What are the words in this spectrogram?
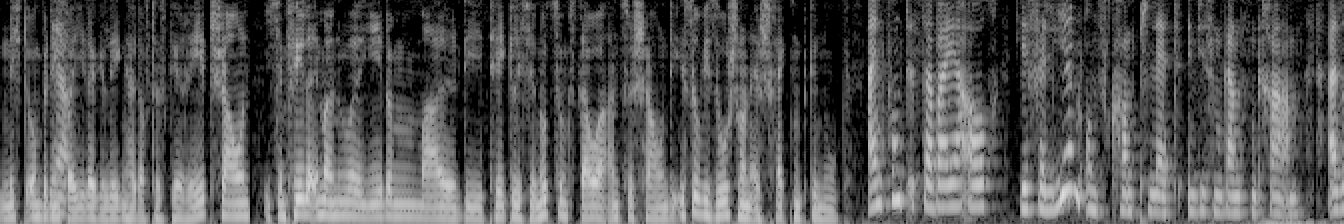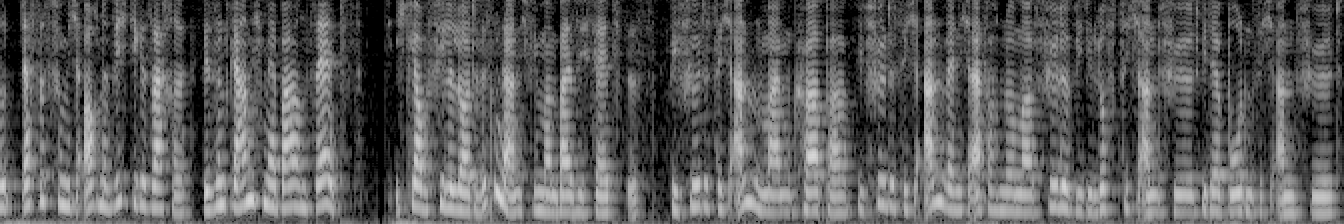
nicht unbedingt ja. bei jeder Gelegenheit auf das Gerät schauen. Ich empfehle immer nur jedem mal die tägliche Nutzungsdauer anzuschauen. Die ist sowieso schon erschreckend genug. Ein Punkt ist dabei ja auch, wir verlieren uns komplett in diesem ganzen Kram. Also das ist für mich auch eine wichtige Sache. Wir sind gar nicht mehr bei uns selbst ich glaube, viele Leute wissen gar nicht, wie man bei sich selbst ist. Wie fühlt es sich an in meinem Körper? Wie fühlt es sich an, wenn ich einfach nur mal fühle, wie die Luft sich anfühlt, wie der Boden sich anfühlt,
